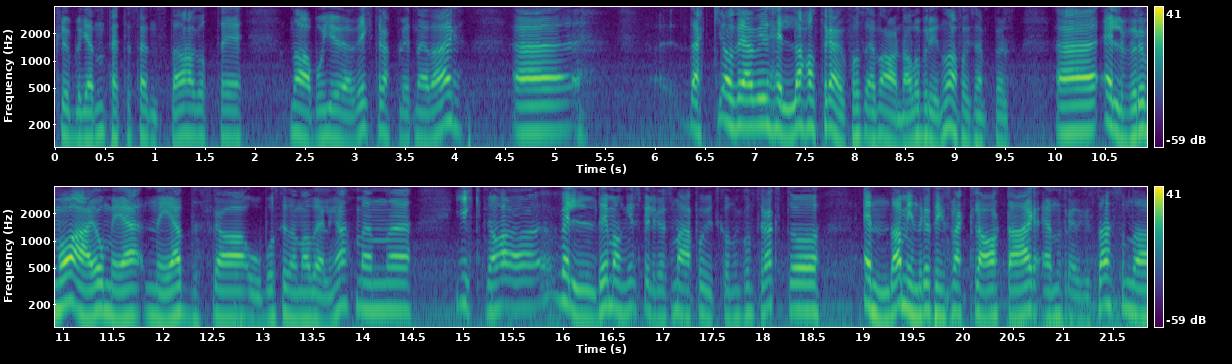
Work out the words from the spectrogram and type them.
Klubblegenden Petter Senstad har gått til nabo Gjøvik, trapper litt ned der. Eh, ikke, altså jeg vil heller hatt Raufoss enn Arendal og Bryne, da, f.eks. Uh, Elverum òg er jo med ned fra Obos i den avdelinga, men uh, gikk ned og har veldig mange spillere som er på utgående kontrakt, og enda mindre ting som er klart der enn Fredrikstad, som da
